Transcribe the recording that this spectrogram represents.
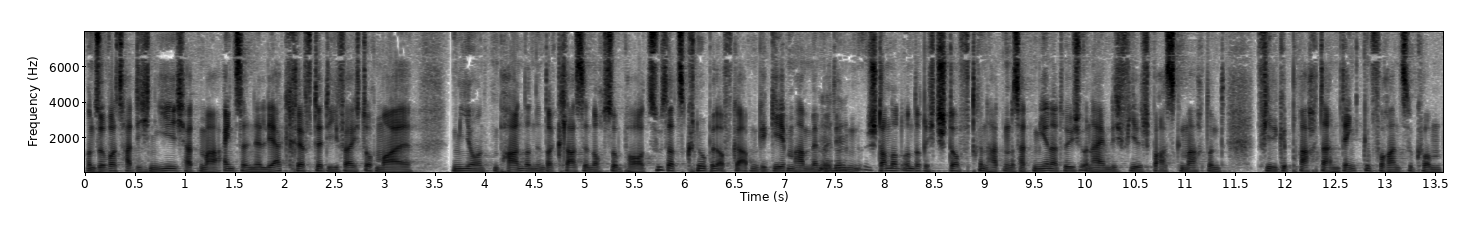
Und sowas hatte ich nie. Ich hatte mal einzelne Lehrkräfte, die vielleicht doch mal mir und ein paar anderen in der Klasse noch so ein paar Zusatzknobelaufgaben gegeben haben, wenn mhm. wir den Standardunterrichtsstoff drin hatten. Das hat mir natürlich unheimlich viel Spaß gemacht und viel gebracht, da im Denken voranzukommen.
